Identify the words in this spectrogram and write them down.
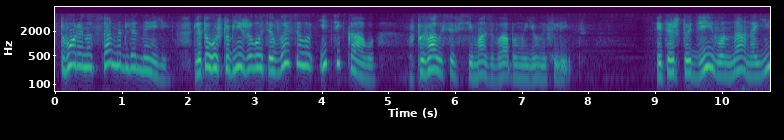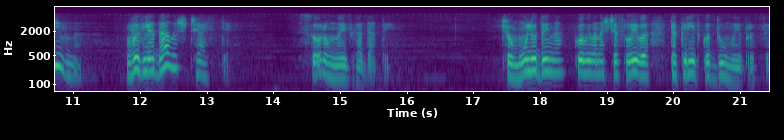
створено саме для неї, для того, щоб їй жилося весело і цікаво, впивалися всіма звабами юних літ. І це ж тоді вона, наївна, виглядала щастя. Соромно і згадати. Чому людина, коли вона щаслива, так рідко думає про це?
